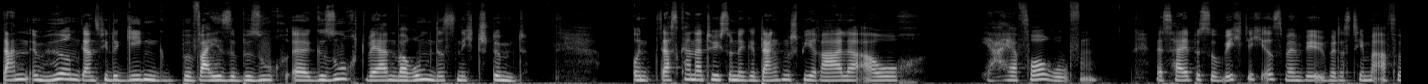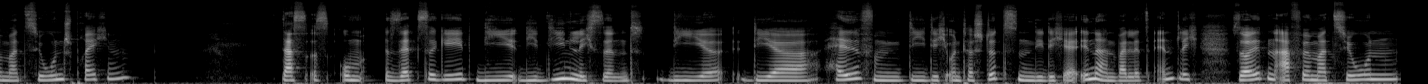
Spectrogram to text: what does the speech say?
dann im Hirn ganz viele Gegenbeweise besuch, äh, gesucht werden, warum das nicht stimmt. Und das kann natürlich so eine Gedankenspirale auch ja, hervorrufen. Weshalb es so wichtig ist, wenn wir über das Thema Affirmation sprechen, dass es um Sätze geht, die, die dienlich sind, die dir helfen, die dich unterstützen, die dich erinnern, weil letztendlich sollten Affirmationen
